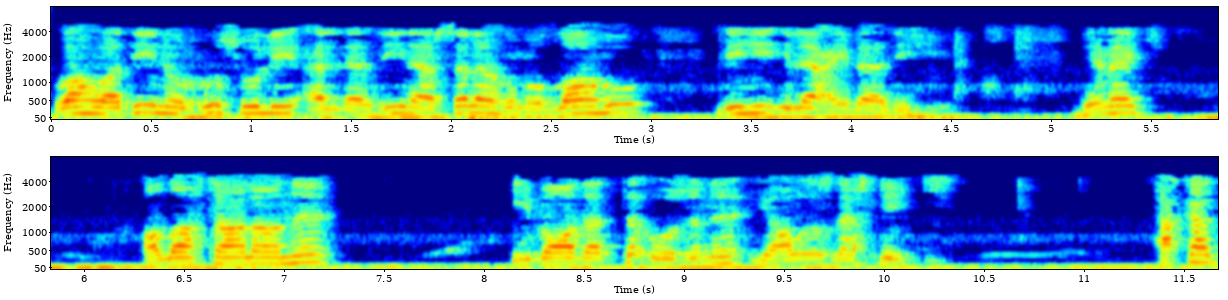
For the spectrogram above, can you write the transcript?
وهو دين الرسل الذين أرسلهم الله به إلى عباده demak alloh taoloni ibodatda o'zini yolg'izlashlik faqat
